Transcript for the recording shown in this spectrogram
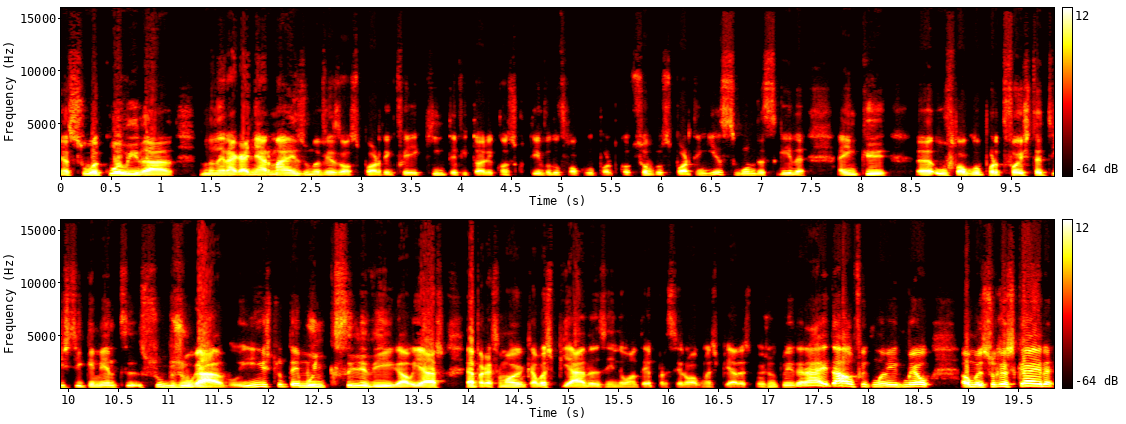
a sua qualidade, de maneira a ganhar mais uma vez ao Sporting, foi a quinta vitória consecutiva do Flóculo Porto sobre o Sporting e a segunda seguida em que uh, o Flóculo Porto foi estatisticamente subjugado. E isto tem muito que se lhe diga. Aliás, aparecem logo aquelas piadas, ainda ontem apareceram algumas piadas depois no Twitter. Ah, e tal, fui com um amigo meu a uma churrasqueira,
